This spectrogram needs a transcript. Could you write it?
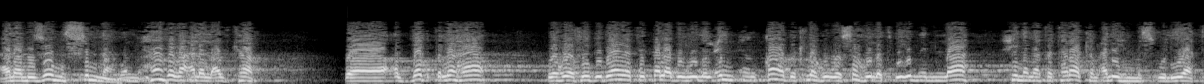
على لزوم السنة والمحافظة على الأذكار والضبط لها وهو في بداية طلبه للعلم انقادت له وسهلت بإذن الله حينما تتراكم عليه المسؤوليات.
